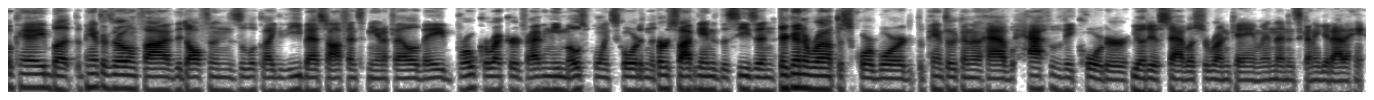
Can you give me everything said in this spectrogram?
okay, but the Panthers are 0 5. The Dolphins look like the best offense in the NFL. They broke a record for having the most points scored in the first five games of the season. They're going to run up the scoreboard. The Panthers are going to have half of a quarter to be able to establish a run game, and then it's going to get out of hand.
